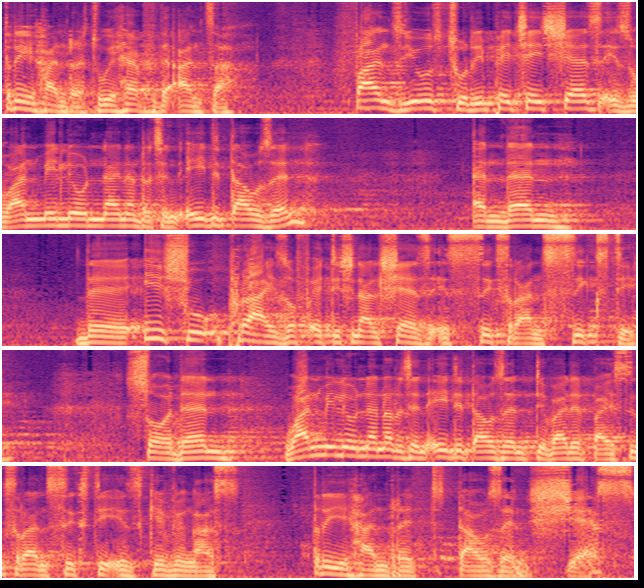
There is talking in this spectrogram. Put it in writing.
300, we have the answer. Funds used to repurchase shares is 1,980,000 and then the issue price of additional shares is 6 rand 60. So then 1,980,000 divided by 6 rand 60 is giving us 300,000 shares.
